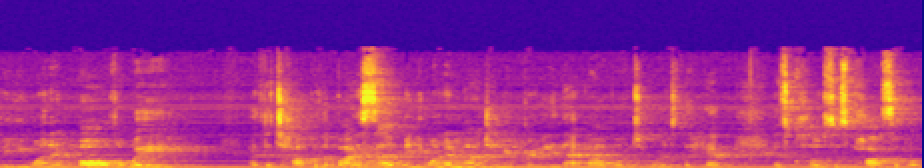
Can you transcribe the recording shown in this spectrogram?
but you want it all the way at the top of the bicep and you want to imagine you're bringing that elbow towards the hip as close as possible.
